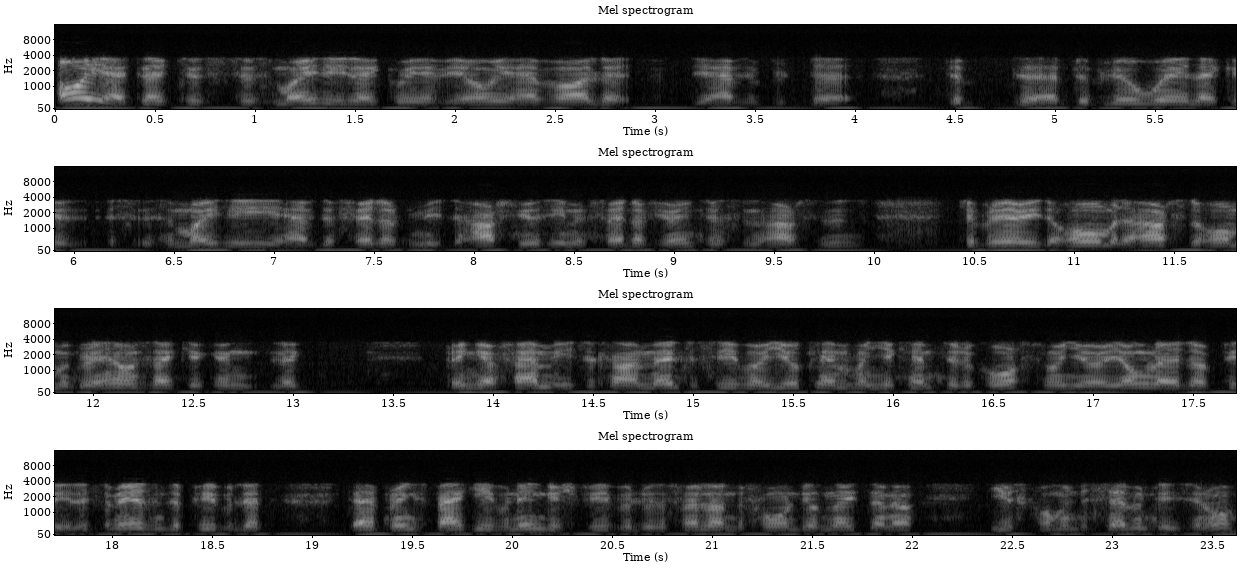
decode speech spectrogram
Oh yeah, like just just mighty. Like we have, you know, you have all the you have the the the, the, the Blue Way, like it's, it's mighty. You have the Fethard, the Horse Museum in Fethard. If you're interested in horses, Tipperary, the home of the horse, the home of greyhounds. Like you can like bring your family to Clonmel to see where you came when you came to the course when you were a young lad. It's amazing the people that that brings back even English people. There was a fellow on the phone the other night. I know he was coming in the seventies, you know.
